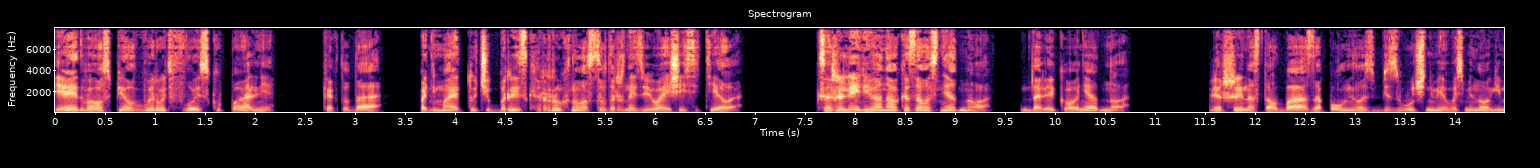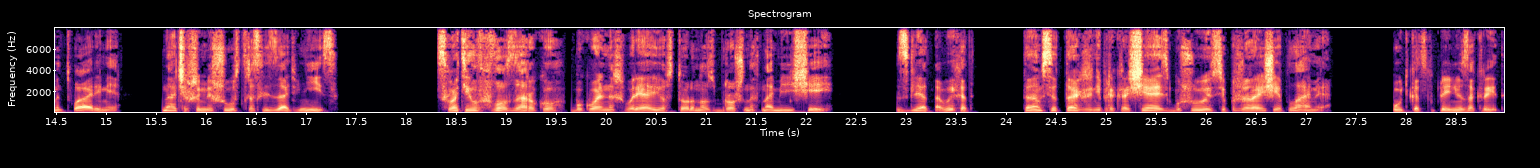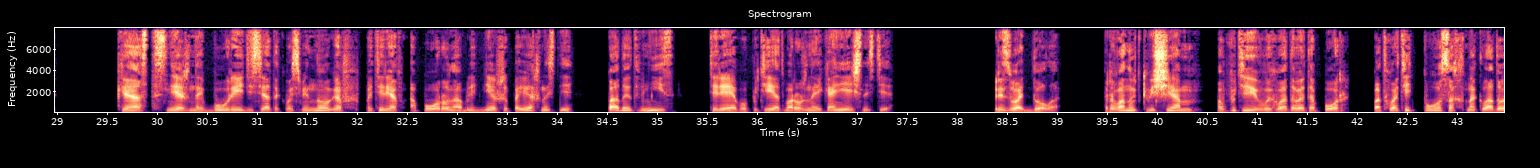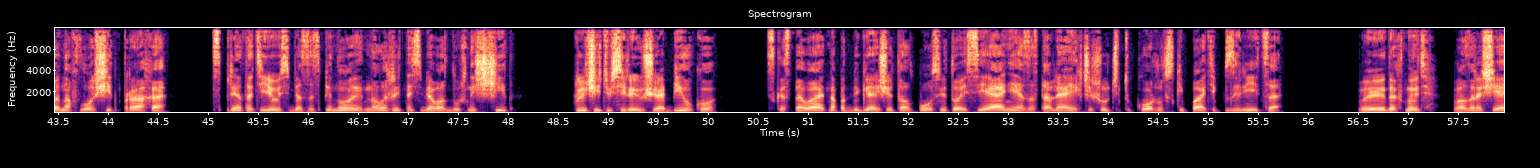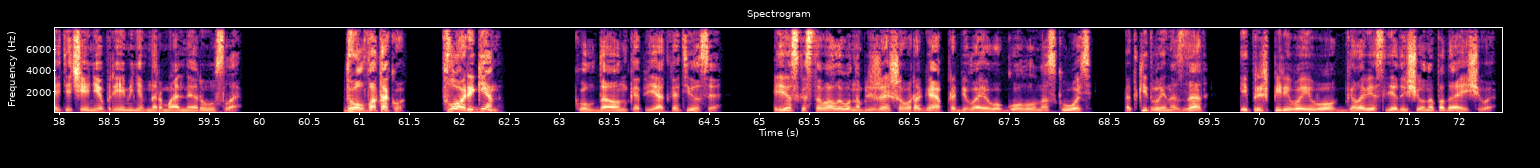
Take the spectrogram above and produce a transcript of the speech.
Я едва успел вырвать Фло из купальни, как туда, поднимая тучи брызг, рухнуло судорожно извивающееся тело. К сожалению, оно оказалось не одно, далеко не одно. Вершина столба заполнилась беззвучными восьминогими тварями, начавшими шустро слезать вниз. Схватил Фло за руку, буквально швыряя ее в сторону сброшенных нами вещей. Взгляд на выход — там все так же, не прекращаясь, бушует все пожирающее пламя. Путь к отступлению закрыт. Каст снежной бури и десяток восьминогов, потеряв опору на обледневшей поверхности, падает вниз, теряя по пути отмороженные конечности. Призвать Дола. Рвануть к вещам, по пути выхватывая топор, подхватить посох, накладывая на фло щит праха, спрятать ее у себя за спиной, наложить на себя воздушный щит, включить усиливающую обилку, скостовать на подбегающую толпу святое сияние, заставляя их чешуйчатую кожу вскипать и пузыриться, выдохнуть, возвращая течение времени в нормальное русло. «Дол, в атаку! Фло, реген!» Кулдаун копья откатился, и я скостовал его на ближайшего врага, пробивая его голову насквозь, откидывая назад и пришпиливая его к голове следующего нападающего.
